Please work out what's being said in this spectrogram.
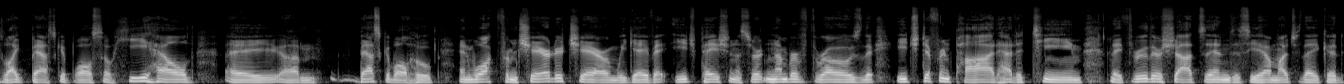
like basketball, so he held a um, basketball hoop and walked from chair to chair, and we gave each patient a certain number of throws. The, each different pod had a team. They threw their shots in to see how much they could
